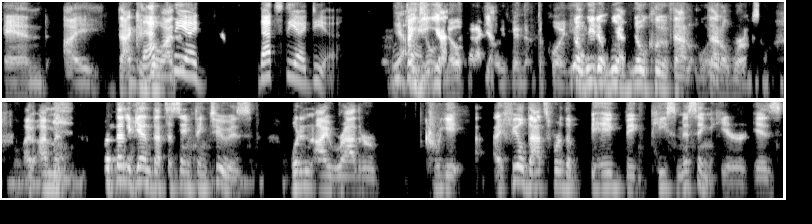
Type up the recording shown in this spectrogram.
And I that could that's go either. The, that's the idea. We yeah, don't, I don't yeah. know if that actually has been deployed. Yet. No, we don't. We have no clue if that that'll work. So I, am but then again, that's the same thing too. Is wouldn't I rather create? I feel that's where the big, big piece missing here is.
